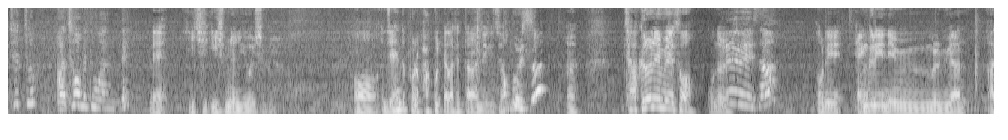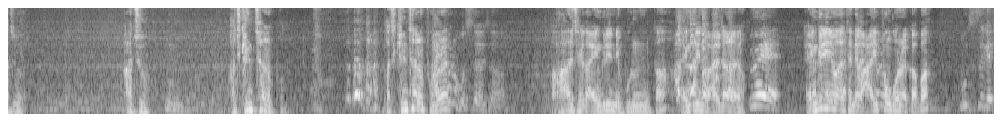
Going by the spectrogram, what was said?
최초? 아 처음에 통화했는데? 네. 20, 20년 2월 10일. 어, 이제 핸드폰을 바꿀 때가 됐다는 얘기죠. 아 벌써? 네. 자, 그런 의미에서 오늘 그래서? 우리 앵그리님을 위한 아주 아주 음. 아주 괜찮은 폰. 아주 괜찮은 폰을 아이폰은 못 써요 저. 아 제가 앵그리님 모르니까 앵그리님 알잖아요. 왜? 앵그리님한테 내가 아이폰 권할까봐 못 쓰게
